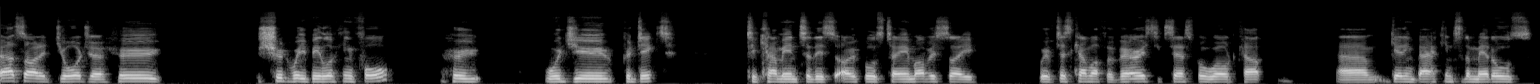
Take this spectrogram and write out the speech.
Outside of Georgia, who should we be looking for? Who would you predict to come into this Opals team? Obviously, we've just come off a very successful World Cup, um, getting back into the medals,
